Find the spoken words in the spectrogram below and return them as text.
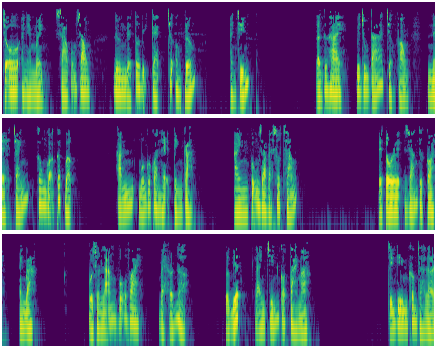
Chỗ anh em mình, sao cũng xong, đừng để tôi bị kẹt trước ông tướng. Anh Chín. Lần thứ hai, viên trung tá trưởng phòng nể tránh không gọi cấp bậc. Hắn muốn có quan hệ tình cảm. Anh cũng ra vẻ sốt sắng. Để tôi dáng thử coi, anh ba. Bùi Xuân Lãng vỗ vai, vẻ hớn hở. Tôi biết là anh Chín có tài mà. Chín Kim không trả lời.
